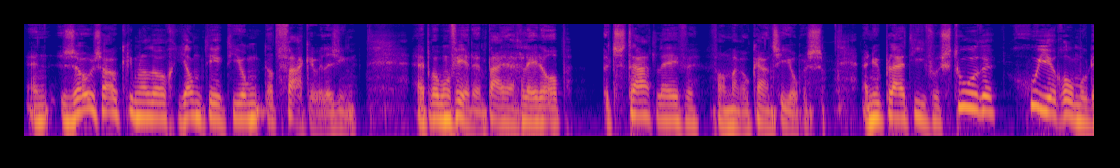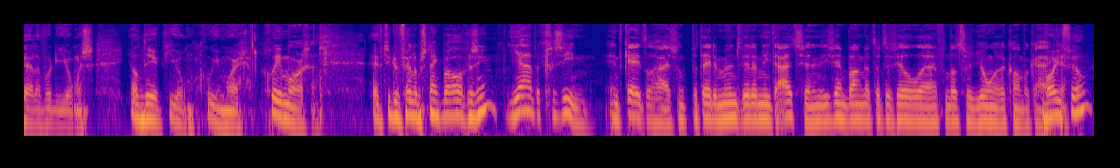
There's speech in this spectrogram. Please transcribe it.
En zo zou criminoloog Jan Dirk de Jong dat vaker willen zien. Hij promoveerde een paar jaar geleden op het straatleven van Marokkaanse jongens. En nu pleit hij voor stoere, goede rolmodellen voor die jongens. Jan Dirk de Jong, goedemorgen. Goedemorgen. Heeft u de film Snackbar al gezien? Ja, heb ik gezien. In het Ketelhuis. Want Pathé de Munt wil hem niet uitzenden. Die zijn bang dat er te veel eh, van dat soort jongeren komen kijken. Mooie film?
